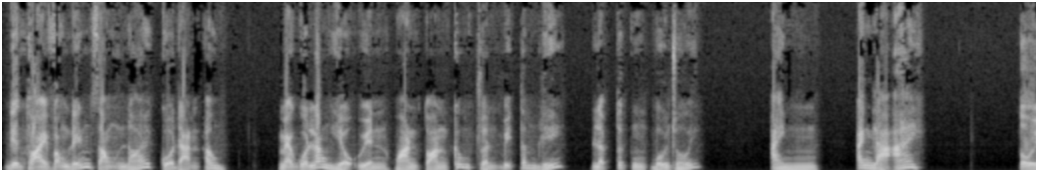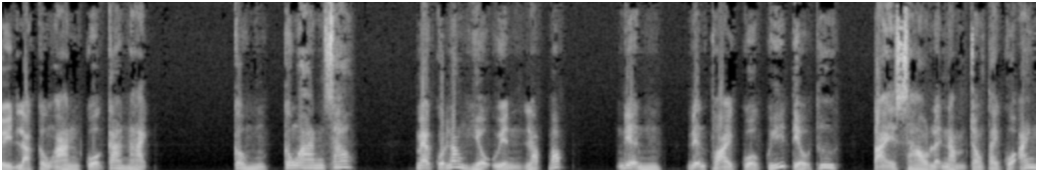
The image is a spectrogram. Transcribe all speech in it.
Điện thoại vọng đến giọng nói của đàn ông. Mẹ của Lăng Hiểu Uyển hoàn toàn không chuẩn bị tâm lý, lập tức bối rối. Anh anh là ai? Tôi là công an của ca nại. Công... công an sao? Mẹ của Lăng Hiểu Uyển lắp bắp. Điện... điện thoại của quý tiểu thư, tại sao lại nằm trong tay của anh?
